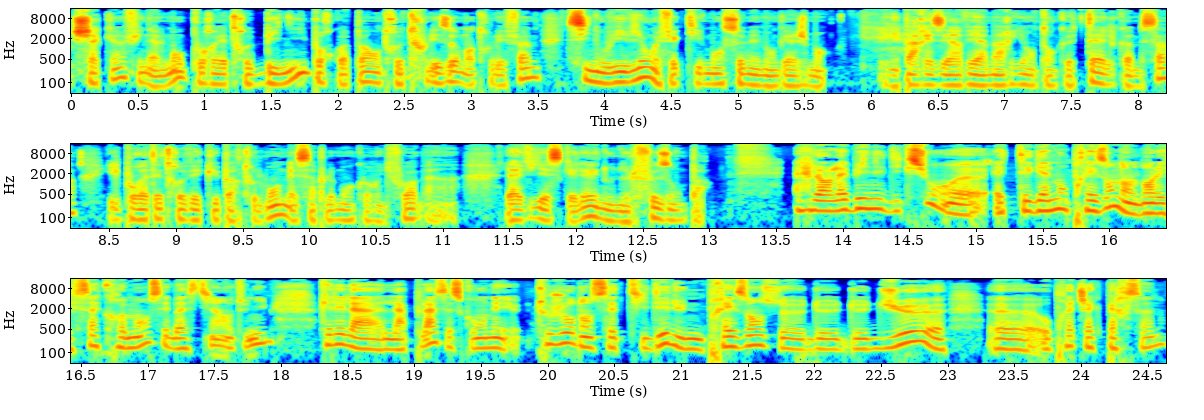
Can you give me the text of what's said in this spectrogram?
chacun finalement pourrait être béni, pourquoi pas entre tous les hommes, entre les femmes, si nous vivions effectivement ce même engagement. Il n'est pas réservé à Marie en tant que tel comme ça, il pourrait être vécu par tout le monde, mais simplement encore une fois, ben, la vie est ce qu'elle est et nous ne le faisons pas. Alors la bénédiction euh, est également présente dans, les sacrements, Sébastien Anthony. Quelle est la, place? Est-ce qu'on est toujours dans cette idée d'une présence de, Dieu euh, auprès de chaque personne?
